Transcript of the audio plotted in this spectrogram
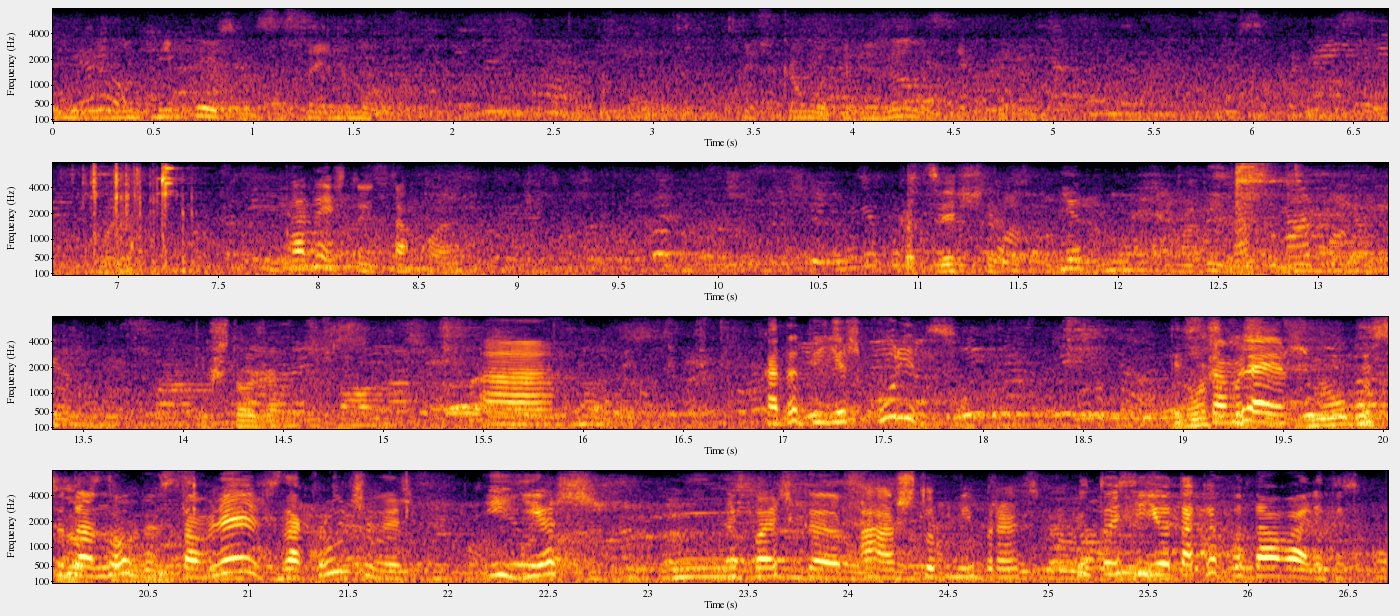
Не, не пользуется состоянием ног. То есть лежало с. Угадай, что это такое? Нет. И что же? А, когда ты ешь курицу, ты Ножку вставляешь, ногу ты сюда сюда ногу вставляешь. закручиваешь и ешь, не, пачкая рук. А, чтобы не брать в Ну, руки. то есть ее так и подавали, то есть ку-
